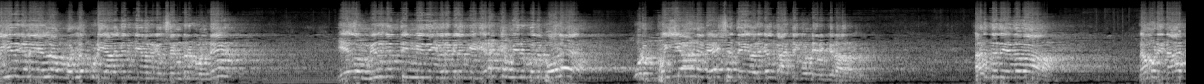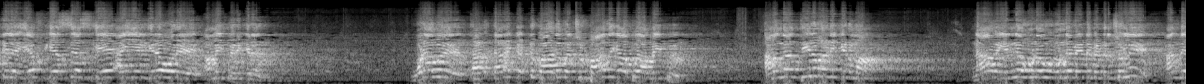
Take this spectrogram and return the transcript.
உயிர்களை எல்லாம் கொல்லக்கூடிய அளவிற்கு இவர்கள் சென்று கொண்டு ஏதோ மிருகத்தின் மீது இவர்களுக்கு இரக்கம் இருப்பது போல ஒரு பொய்யான வேஷத்தை இவர்கள் காட்டிக் அடுத்தது என்னவா நம்முடைய நாட்டில் ஏஐ என்கிற ஒரு அமைப்பு இருக்கிறது. உணவு த- தர கட்டுப்பாடு மற்றும் பாதுகாப்பு அமைப்பு. அவங்க தான் தீர்மானிக்கணுமா? நாம் என்ன உணவு உண்ண வேண்டும் என்று சொல்லி அந்த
